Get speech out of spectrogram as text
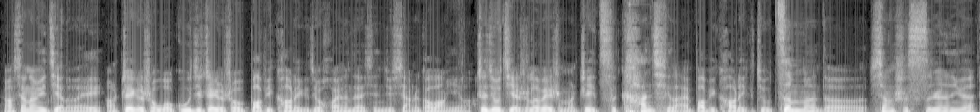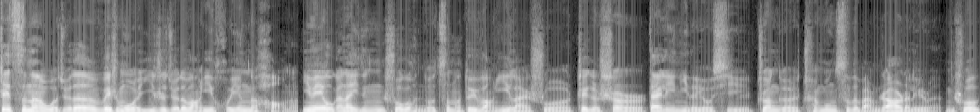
然后相当于解了围啊。这个时候我估计这个时候 Bobby Kotick 就怀恨在心，就想着搞网易了。这就解释了为什么这次看起来 Bobby Kotick 就这么的像是私人恩怨。这次呢，我觉得为什么我一直觉得网易回应的好呢？因为我刚才已经说过很多次嘛，对网易来说，这个事儿代理你的游戏赚个全公司的百分之二的利润，你说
